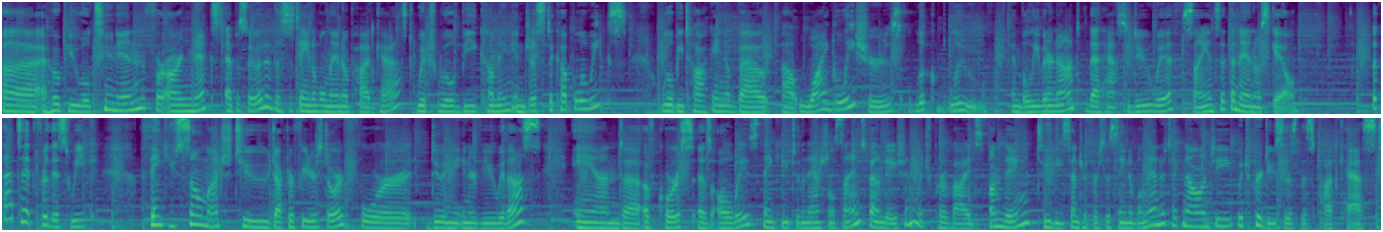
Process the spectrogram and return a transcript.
uh, I hope you will tune in for our next episode of the Sustainable Nano Podcast, which will be coming in just a couple of weeks. We'll be talking about uh, why glaciers look blue. And believe it or not, that has to do with science at the nanoscale. But that's it for this week. Thank you so much to Dr. Friedersdorf for doing the interview with us. And uh, of course, as always, thank you to the National Science Foundation, which provides funding to the Center for Sustainable Nanotechnology, which produces this podcast.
